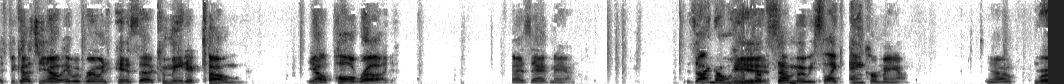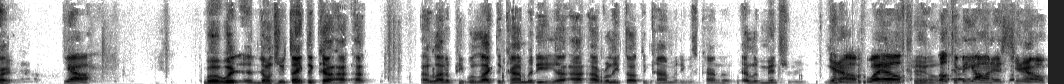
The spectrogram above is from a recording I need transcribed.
it's because you know it would ruin his uh, comedic tone. You know, Paul Rudd as Ant Man. As I know him Yeah. from some movies like Anchorman. You know, Right. yeah. But what uh, don't you think the co- I, I a lot of people like the comedy. I I really thought the comedy was kind of elementary. You know, well, well, to be honest, you know,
